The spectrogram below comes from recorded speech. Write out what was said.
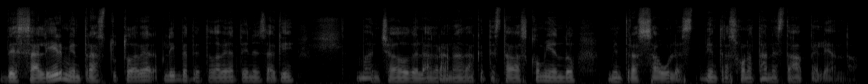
de salir mientras tú todavía, límpiate, todavía tienes aquí manchado de la granada que te estabas comiendo mientras Saúl, mientras Jonatán estaba peleando.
